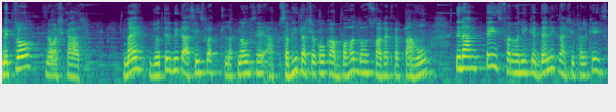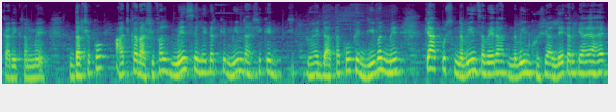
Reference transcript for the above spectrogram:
मित्रों, नमस्कार। मैं ज्योतिर्विद आशीष वक्त लखनऊ से आप सभी दर्शकों का बहुत बहुत स्वागत करता हूँ दिनांक 23 फरवरी के दैनिक राशिफल के इस कार्यक्रम में। दर्शकों, आज का राशिफल मेष से लेकर के मीन राशि के जो है जातकों के जीवन में क्या कुछ नवीन सवेरा, नवीन खुशियाँ लेकर के आया है,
